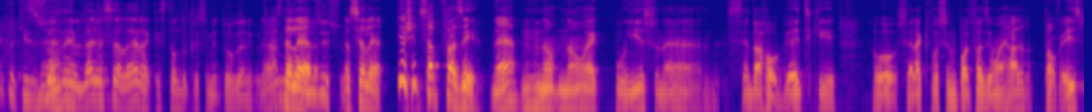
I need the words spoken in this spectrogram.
É que aquisições, né? na realidade, acelera a questão do crescimento orgânico, né? Acelera, isso, né? acelera. E a gente sabe fazer, né? Uhum. Não, não é com isso, né? Sendo arrogante que, oh, será que você não pode fazer um errado? Talvez.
